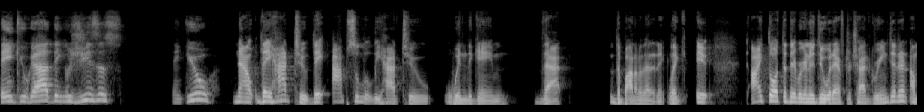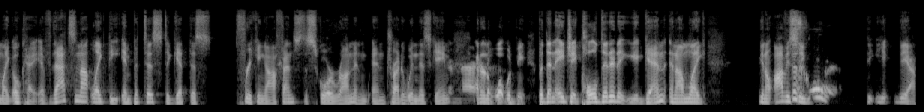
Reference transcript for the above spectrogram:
"Thank you, God. Thank you, Jesus. Thank you." now they had to. They absolutely had to win the game. That the bottom of that inning, like it. I thought that they were going to do it after Chad Green did it. I'm like, okay, if that's not like the impetus to get this freaking offense to score run and, and try to win this game, I don't know what would be. But then AJ Cole did it again, and I'm like, you know, obviously, the- yeah,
